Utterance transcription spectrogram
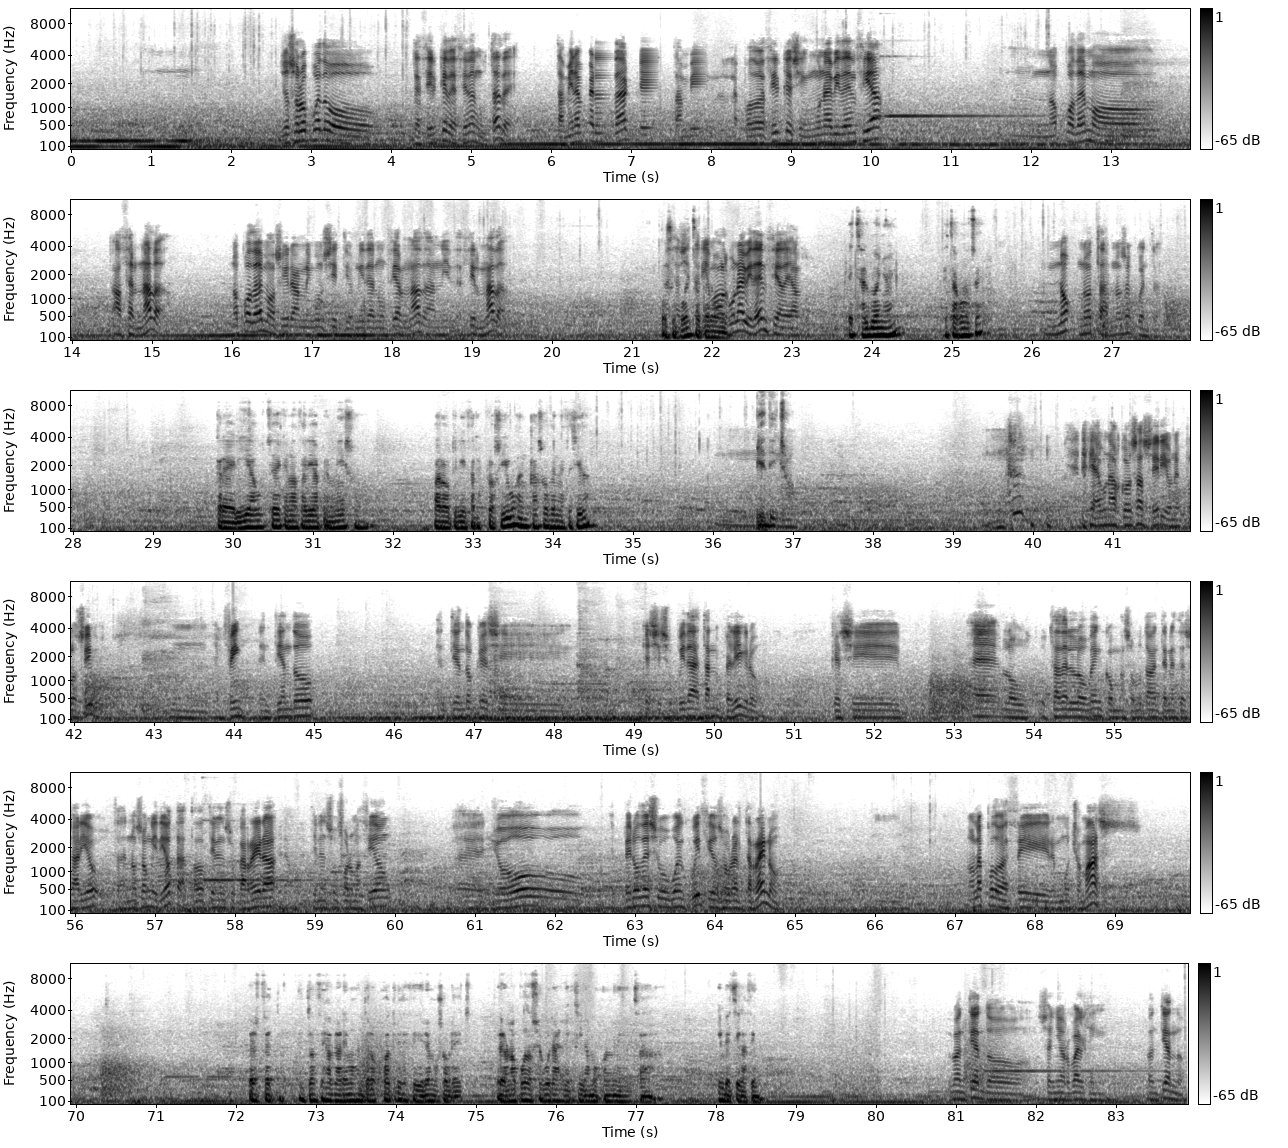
Yo solo puedo decir que decidan ustedes. También es verdad que también les puedo decir que sin una evidencia no podemos hacer nada. No podemos ir a ningún sitio, ni denunciar nada, ni decir nada. Por supuesto, pero alguna evidencia de algo. ¿está el dueño ahí? ¿Está con usted? No, no está, no se encuentra. ¿Creería usted que nos daría permiso para utilizar explosivos en caso de necesidad? Bien dicho. es una cosa seria, un explosivo. Mm, En fin, entiendo. Entiendo que si. que si sus vidas están en peligro. Que si. eh, ustedes lo ven como absolutamente necesario. Ustedes no son idiotas, todos tienen su carrera, tienen su formación. Eh, yo espero de su buen juicio sobre el terreno. No les puedo decir mucho más. Perfecto. Entonces hablaremos entre los cuatro y decidiremos sobre esto. Pero no puedo asegurarle que sigamos con esta investigación. Lo entiendo, señor Belgin. Lo entiendo.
